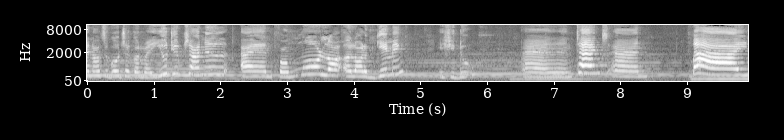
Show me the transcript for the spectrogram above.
and also go check out my youtube channel and for more lo- a lot of gaming if you do. And thanks and bye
